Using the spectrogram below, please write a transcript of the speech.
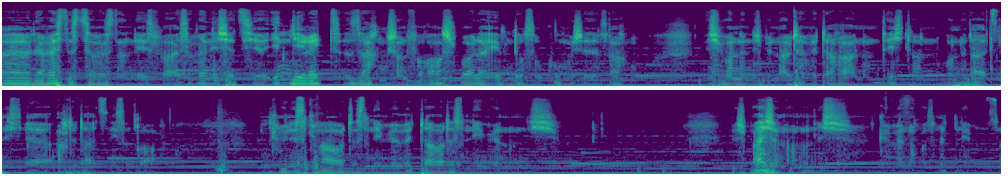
äh, der Rest ist zerrissen und lesbar. Also wenn ich jetzt hier indirekt Sachen schon vorausspoiler, eben durch so komische Sachen. Ich wundere, ich bin alter Veteran und ich dann wundere da jetzt nicht, äh, achte da jetzt nicht so drauf. Ein grünes Kraut, das nehmen wir mit, aber das nehmen wir noch nicht. Wir speichern auch noch nicht. Können wir noch was mitnehmen? So,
